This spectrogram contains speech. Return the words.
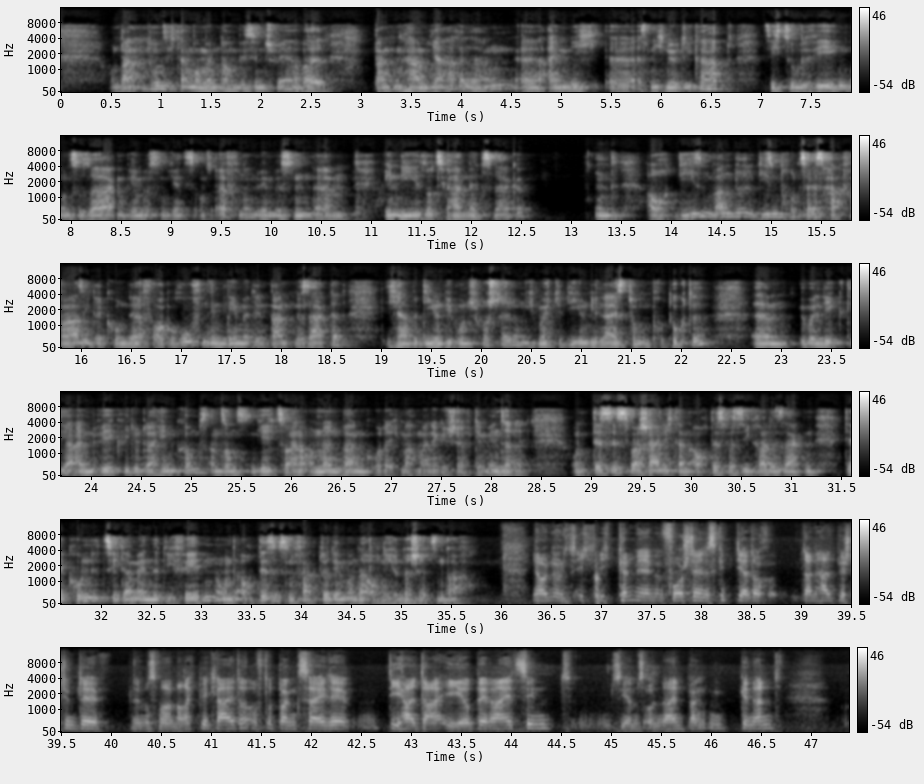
Und Banken tun sich da im Moment noch ein bisschen schwer, weil Banken haben jahrelang äh, eigentlich äh, es nicht nötig gehabt, sich zu bewegen und zu sagen, wir müssen jetzt uns öffnen, wir müssen ähm, in die sozialen Netzwerke. Und auch diesen Wandel, diesen Prozess hat quasi der Kunde hervorgerufen, indem er den Banken gesagt hat, ich habe die und die Wunschvorstellung, ich möchte die und die Leistungen und Produkte. Ähm, überleg dir einen Weg, wie du da hinkommst. Ansonsten gehe ich zu einer Online-Bank oder ich mache meine Geschäfte im Internet. Und das ist wahrscheinlich dann auch das, was Sie gerade sagten. Der Kunde zieht am Ende die Fäden und auch das ist ein Faktor, den man da auch nicht unterschätzen darf. Ja, und ich, ich kann mir vorstellen, es gibt ja doch dann halt bestimmte nennen wir es mal Marktbegleiter auf der Bankseite, die halt da eher bereit sind, Sie haben es Online-Banken genannt,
